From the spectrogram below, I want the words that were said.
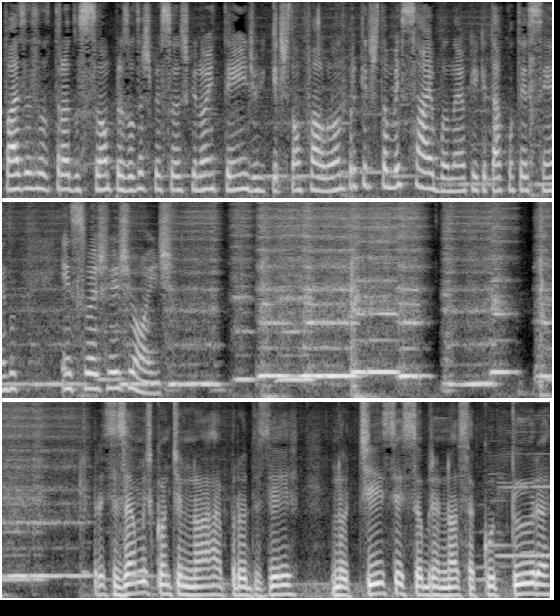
faz essa tradução para as outras pessoas que não entendem o que, eles estão falando, para que eles também saibam né, o que está acontecendo em suas regiões. Precisamos continuar a produzir notícias sobre a nossa cultura,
